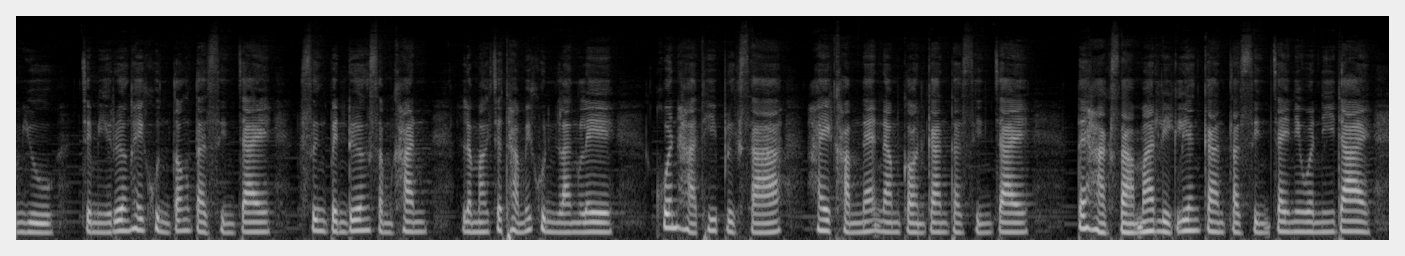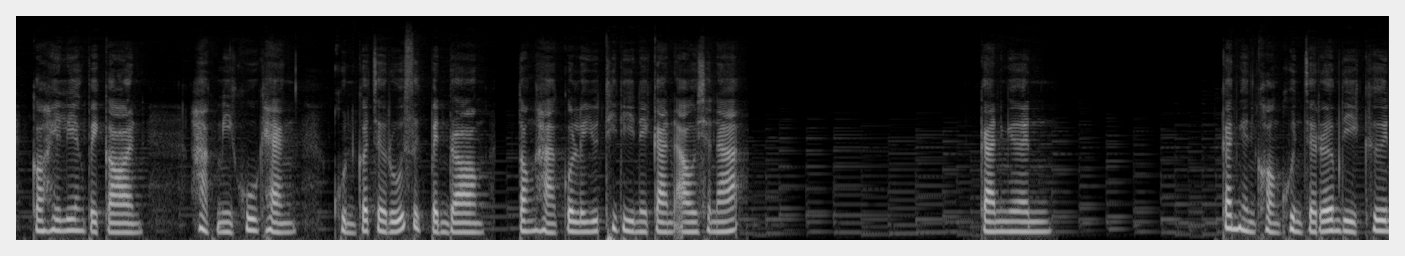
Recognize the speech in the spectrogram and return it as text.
ำอยู่จะมีเรื่องให้คุณต้องตัดสินใจ ซึ่งเป็นเรื่องสำคัญ และมักจะทำให้คุณลังเล ควรหาที่ปรึกษาให้คำแนะนำก่อนการตัดสินใจ แต่หากสามารถหลีกเลี่ยงการตัดสินใจในวันนี้ได้ ก็ให้เลี่ยงไปก่อน หากมีคู่แข่ง คุณก็จะรู้สึกเป็นรอง ต้องหากลยุทธ์ที่ดีในการเอาชนะ การเงิน การเงินของคุณจะเริ่มดีขึ้น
